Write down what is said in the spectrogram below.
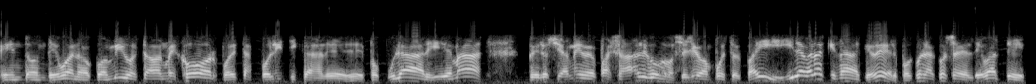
en donde bueno conmigo estaban mejor por estas políticas de, populares y demás pero si a mí me pasa algo se llevan puesto el país. Y la verdad que nada que ver porque una cosa es el debate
